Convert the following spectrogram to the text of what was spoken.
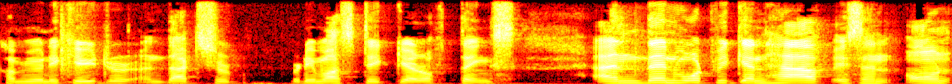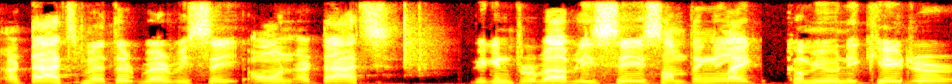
communicator and that should pretty much take care of things and then what we can have is an on attach method where we say on attach we can probably say something like communicator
